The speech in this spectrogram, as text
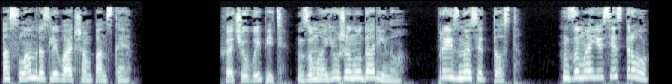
Аслан разливает шампанское. «Хочу выпить за мою жену Дарину», — произносит тост. «За мою сестру!»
